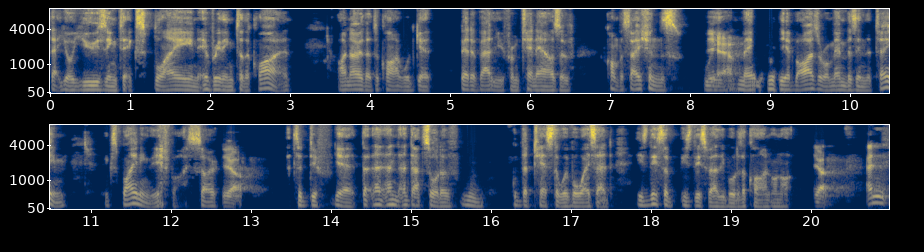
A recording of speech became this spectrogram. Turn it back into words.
that you're using to explain everything to the client, I know that the client would get better value from 10 hours of conversations with, yeah. with the advisor or members in the team explaining the advice. So yeah, it's a diff, yeah. Th- and, and that's sort of the test that we've always had. Is this a, is this valuable to the client or not? Yeah. And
